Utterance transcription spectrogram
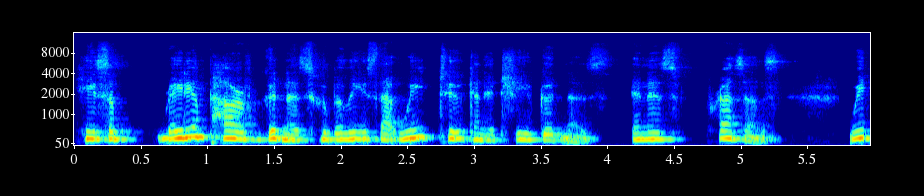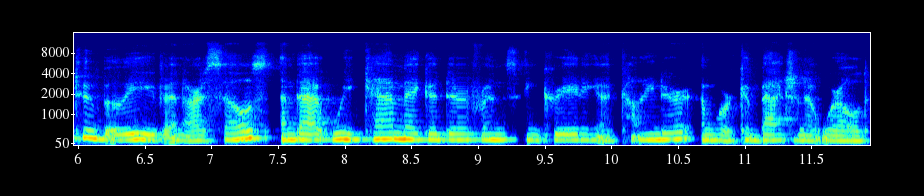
He's a radiant power of goodness who believes that we too can achieve goodness. In his presence, we too believe in ourselves and that we can make a difference in creating a kinder and more compassionate world.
